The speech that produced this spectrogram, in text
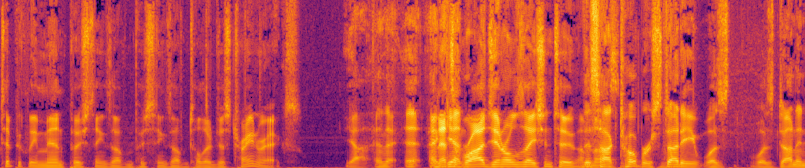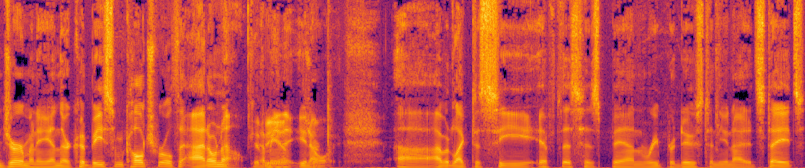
Typically, men push things off and push things off until they're just train wrecks. Yeah, and, uh, And again, that's a broad generalization too. I'm this not- October study was was done in Germany, and there could be some cultural. Th- I don't know. I mean, you know, uh, I would like to see if this has been reproduced in the United States,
